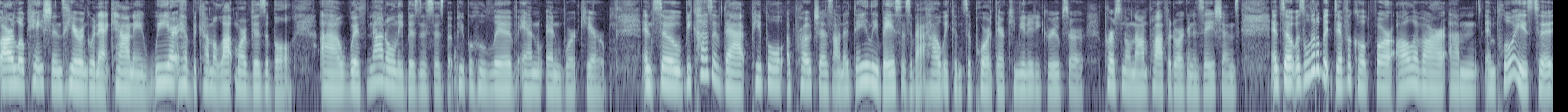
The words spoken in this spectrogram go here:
our locations here in Gwinnett County, we are, have become a lot more visible uh, with not only businesses but people who live and, and work here. And so, because of that, people approach us on a daily basis about how we can support their community groups or personal nonprofit organizations. And so, it was a little bit difficult for all of our um, employees to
